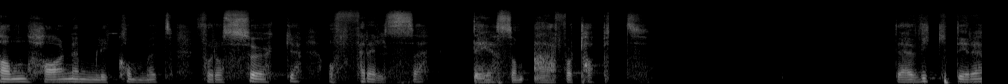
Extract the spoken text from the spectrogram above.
Han har nemlig kommet for å søke og frelse det som er fortapt. Det er viktigere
